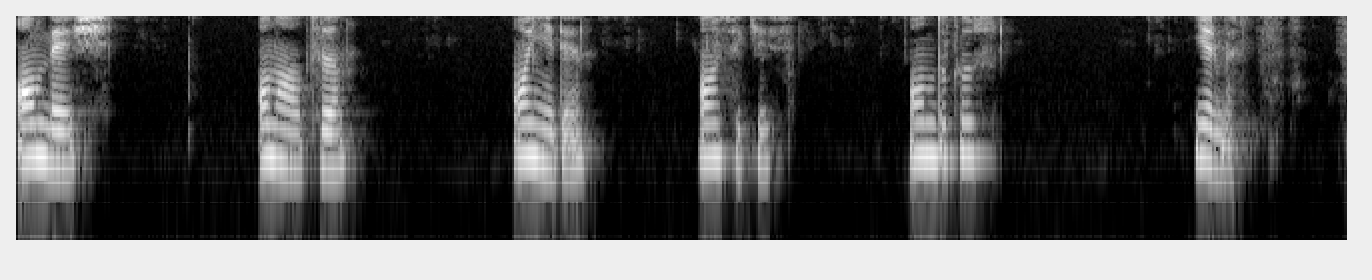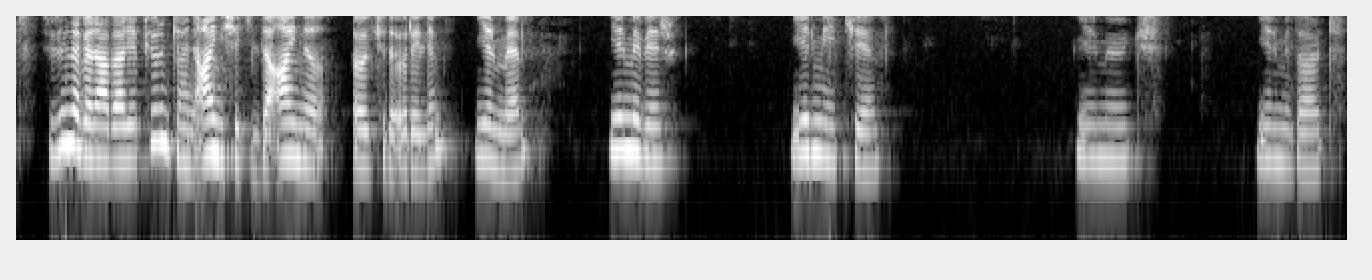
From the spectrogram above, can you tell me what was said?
15 16 17 18 19 20 Sizinle beraber yapıyorum ki hani aynı şekilde aynı ölçüde örelim. 20 21 22 23 24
